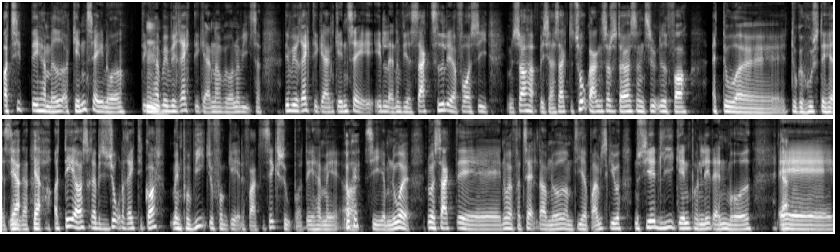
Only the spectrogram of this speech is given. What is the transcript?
og tit det her med at gentage noget, det her mm. vil vi rigtig gerne, når vi underviser. Det vil vi rigtig gerne gentage et eller andet, vi har sagt tidligere, for at sige, jamen så har, hvis jeg har sagt det to gange, så er det større sandsynlighed for, at du, øh, du kan huske det her senere. Ja, ja. Og det er også, repetition er rigtig godt, men på video fungerer det faktisk ikke super, det her med okay. at sige, jamen nu har, nu har jeg sagt, øh, nu har jeg fortalt dig om noget om de her bremseskiver, nu siger jeg det lige igen på en lidt anden måde. Ja. Øh,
